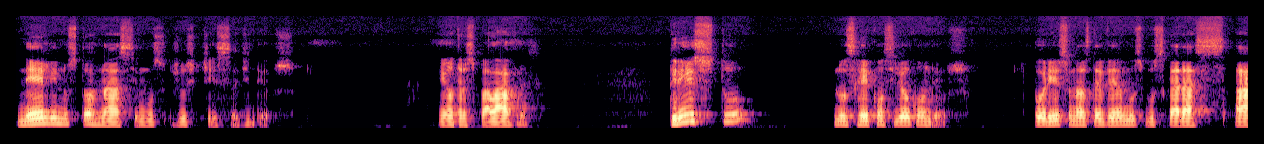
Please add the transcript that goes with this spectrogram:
nele nos tornássemos justiça de Deus. Em outras palavras, Cristo nos reconciliou com Deus. Por isso nós devemos buscar a, a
